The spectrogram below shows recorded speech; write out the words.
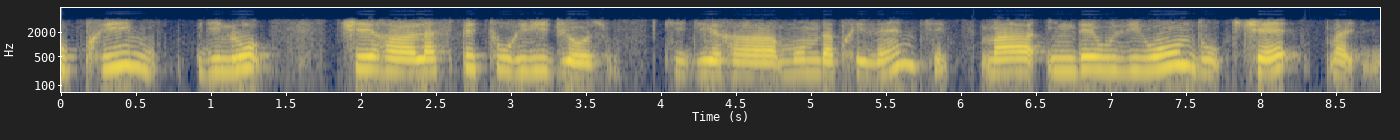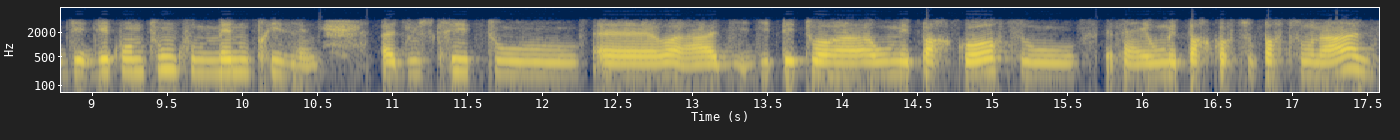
il primo di noi c'era l'aspetto religioso, che dire mondo presente, ma in Deu secondo c'è ma de, de quantunque meno presente. Ha già scritto eh, voilà, di, di petto un mio percorso, enfin, un mio percorso personale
